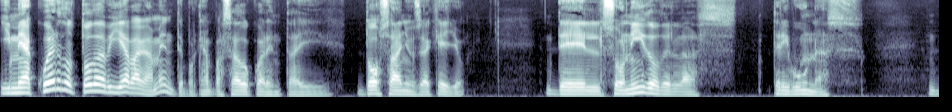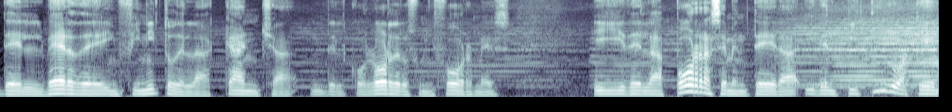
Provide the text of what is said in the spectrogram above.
Y me acuerdo todavía vagamente, porque han pasado 42 años de aquello, del sonido de las tribunas, del verde infinito de la cancha, del color de los uniformes y de la porra cementera y del pitido aquel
